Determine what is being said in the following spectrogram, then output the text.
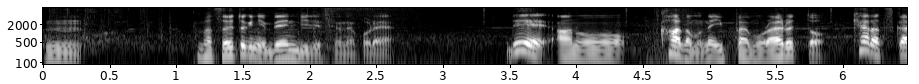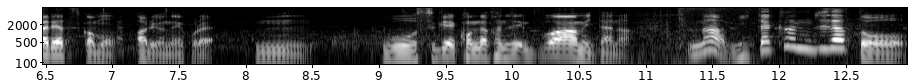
うん。まあそういう時に便利ですよねこれ。であのー、カードもねいっぱいもらえると。キャラ使えるやつとかもあるよねこれ。うん。おおすげえこんな感じ。でブワーみたいな。まあ見た感じだと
